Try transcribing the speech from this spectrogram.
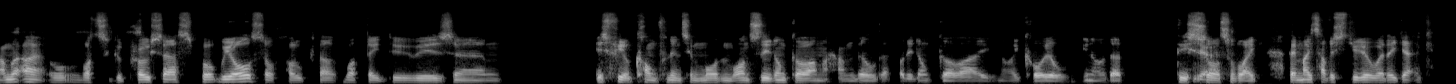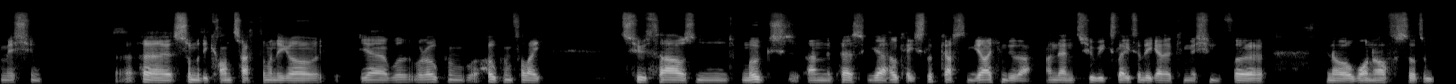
um, uh, what's a good process. But we also hope that what they do is. Um, is feel confident in more than once. They don't go, I'm a hand builder, but they don't go, I, you know, I coil, you know, that these yeah. sorts of like they might have a studio where they get a commission uh, uh, somebody contact them and they go yeah we're, we're open we're hoping for like 2000 mugs and the person yeah okay slip casting yeah i can do that and then two weeks later they get a commission for you know a one-off sort of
